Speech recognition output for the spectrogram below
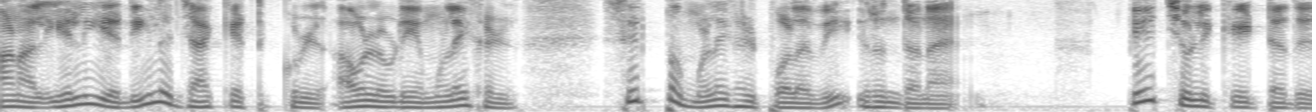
ஆனால் எளிய நீல ஜாக்கெட்டுக்குள் அவளுடைய முளைகள் சிற்ப முளைகள் போலவே இருந்தன. பேச்சொலி கேட்டது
